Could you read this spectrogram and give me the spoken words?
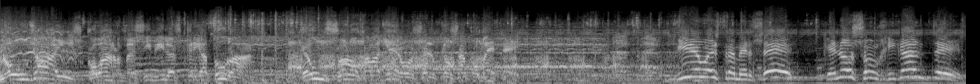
No huyáis, cobardes y viles criaturas, que un solo caballero es el que os acomete. Mire vuestra merced que no son gigantes,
